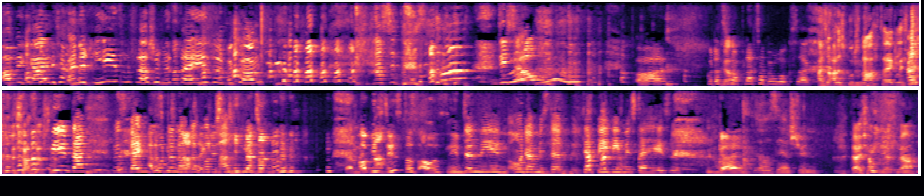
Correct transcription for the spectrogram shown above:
Oh, wie geil. Ich habe eine Riesenflasche Mr. Hazel bekommen. Ich hasse dich. dich auch. Oh, gut, dass Ja. ich noch Platz habe im Rucksack. Also alles Gute nachträglich natürlich. Vielen Dank. Wirst gleich ein Alles Foto Gute noch davon nachträglich. Damit Oh, wie machen. süß das aussieht. Unternehmen. Oh, der, Mr., der Baby Mr. Hazel. Geil. Oh, sehr schön. Ja, ich habe mir, ja,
